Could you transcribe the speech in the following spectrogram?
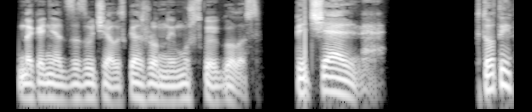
— наконец зазвучал искаженный мужской голос. «Печально». «Кто ты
